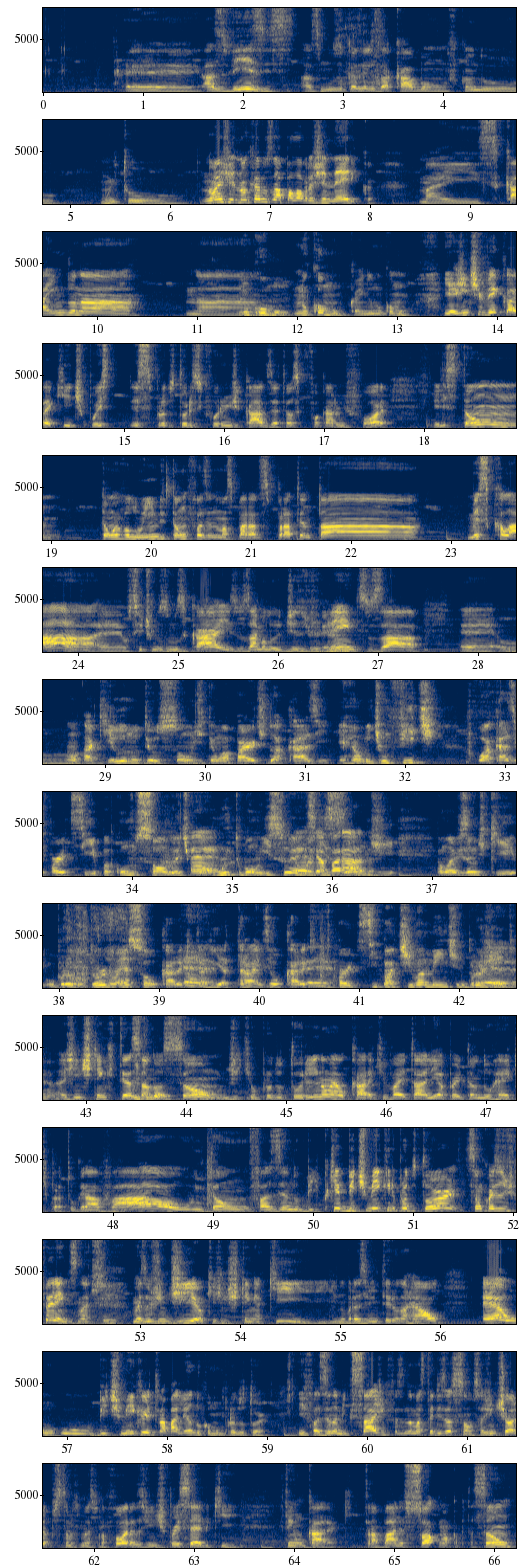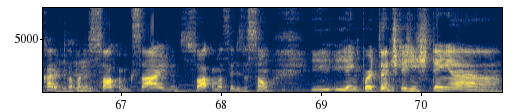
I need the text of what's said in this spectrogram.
é, às vezes as músicas eles acabam ficando muito. Não, é, não quero usar a palavra genérica, mas caindo na. Na, No comum. No comum, caindo no comum. E a gente vê, cara, que tipo, es- esses produtores que foram indicados, até os que focaram de fora, eles estão estão evoluindo e estão fazendo umas paradas pra tentar mesclar é, os ritmos musicais, usar melodias diferentes, usar é, o. Aquilo no teu som de ter uma parte do Akazi é realmente um feat. O Akazi participa com um solo, é tipo É. muito bom. Isso é Essa é uma a visão de é uma visão de que o produtor não é só o cara que É. tá ali atrás, é o cara que É. participa ativamente do projeto, É, mano. A gente tem que ter Muito essa bom. noção de que o produtor ele não é o cara que vai estar ali apertando o REC pra tu gravar ou então fazendo beat. Porque beatmaker e produtor são coisas diferentes, né? Sim. Mas hoje em dia o que a gente tem aqui e no Brasil inteiro na real é o, o beatmaker trabalhando como um produtor e fazendo a mixagem, fazendo a masterização. Se a gente olha para os trampos mais pra fora, a gente percebe que tem um cara que trabalha só com a captação, um cara que Uhum. trabalha só com a mixagem, só com a masterização. E, e é importante que a gente tenha,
